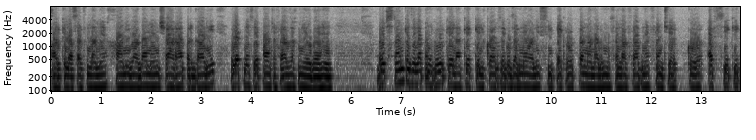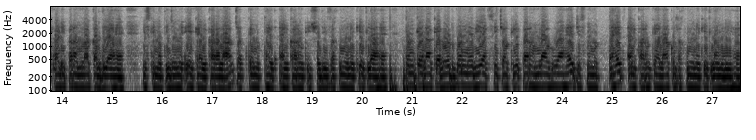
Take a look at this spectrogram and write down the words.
اور قلعہ سیف اللہ میں خانی بابا مین شاہراہ پر گاڑی الٹنے سے پانچ افراد زخمی ہو گئے ہیں۔ بلوچستان کے ضلع پنجگور کے علاقے کلکور سے گزرنے والی سی پیک روڈ پر نامعلوم مسلح افراد نے فرنٹیئر کور ایف سی کی گاڑی پر حملہ کر دیا ہے۔ اس کے نتیجے میں ایک اہلکار ہلاک، جبکہ متحد اہلکاروں کی شدید زخمی ہونے کی اطلاع ہے۔ تم کے علاقے رود بن میں بھی ایف سی چوکی پر حملہ ہوا ہے، جس میں متحد اہلکاروں کے ہلاک و زخمی ہونے کی اطلاع ملی ہے۔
